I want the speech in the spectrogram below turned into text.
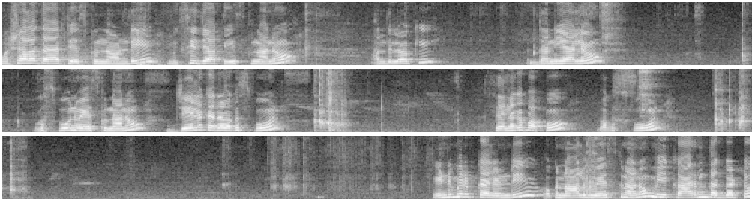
మసాలా తయారు చేసుకుందాం అండి. మిక్సీ జార్ తీసుకున్నాను. అందులోకి ధనియాలు ఒక స్పూన్ వేసుకున్నాను. జీలకర్ర ఒక స్పూన్. శనగపప్పు ఒక స్పూన్. ఎండుమిరపకాయలు అండి ఒక నాలుగు వేసుకున్నాను. మీ కారం తగ్గట్టు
